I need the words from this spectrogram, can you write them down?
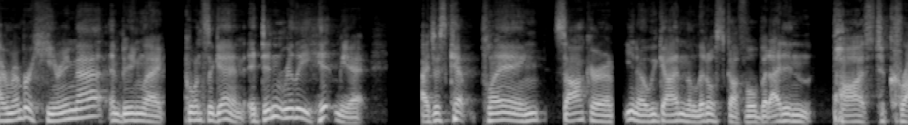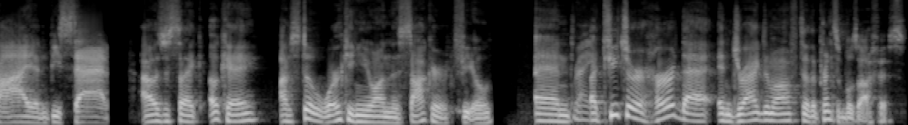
I remember hearing that and being like, once again, it didn't really hit me. I just kept playing soccer and, you know, we got in a little scuffle, but I didn't pause to cry and be sad. I was just like, okay, I'm still working you on the soccer field. And Right. a teacher heard that and dragged him off to the principal's office.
